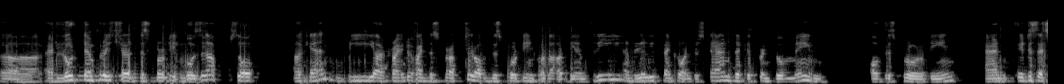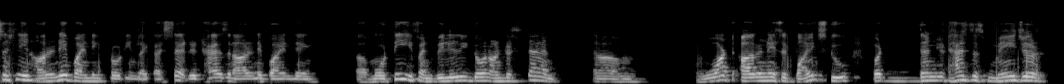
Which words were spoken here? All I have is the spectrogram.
uh, at low temperature, this protein goes up. So again, we are trying to find the structure of this protein called RBM3 and really trying to understand the different domains of this protein. And it is essentially an RNA binding protein. Like I said, it has an RNA binding uh, motif and we really don't understand um, what RNAs it binds to, but then it has this major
